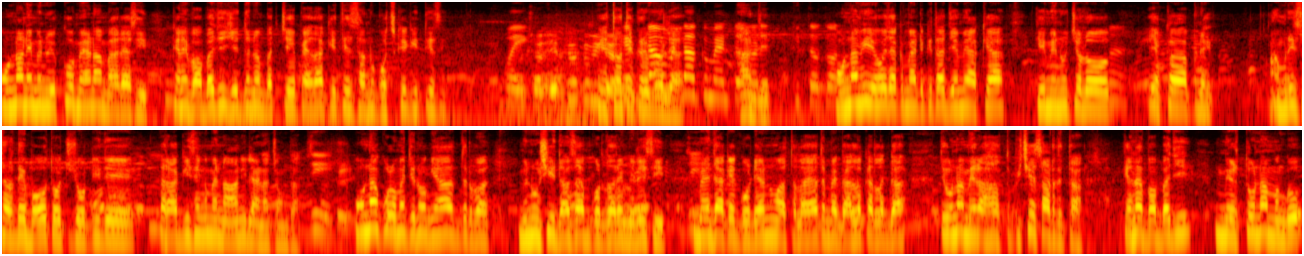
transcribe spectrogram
ਉਹਨਾਂ ਨੇ ਮੈਨੂੰ ਇੱਕੋ ਮਹਿਣਾ ਮਾਰਿਆ ਸੀ ਕਹਿੰਦੇ ਬਾਬਾ ਜੀ ਜਿੱਦਣ ਬੱਚੇ ਪੈਦਾ ਕੀਤੇ ਸਾਨੂੰ ਪੁੱਛ ਕੇ ਕੀਤੇ ਸੀ ਬਾਈ ਇੱਥੋਂ ਤੱਕ ਕਿੰਨਾ ਬੋਲਿਆ ਵੱਡਾ ਕਮੈਂਟ ਉਹਨਾਂ ਨੇ ਹਾਂਜੀ। ਕੀਤਾ ਤੁਹਾਨੂੰ ਉਹਨਾਂ ਵੀ ਇਹੋ ਜਿਹਾ ਕਮੈਂਟ ਕੀਤਾ ਜਿਵੇਂ ਆਖਿਆ ਕਿ ਮੈਨੂੰ ਚਲੋ ਇੱਕ ਆਪਣੇ ਅੰਮ੍ਰਿਤਸਰ ਦੇ ਬਹੁਤ ਉੱਚ ਚੋਟੀ ਦੇ ਰਾਗੀ ਸਿੰਘ ਮੈਂ ਨਾਂ ਨਹੀਂ ਲੈਣਾ ਚਾਹੁੰਦਾ। ਉਹਨਾਂ ਕੋਲ ਮੈਂ ਜਦੋਂ ਗਿਆ ਦਰਬਾਰ ਮੈਨੂੰ ਸ਼ਹੀਦਾਂ ਸਾਹਿਬ ਗੁਰਦੁਆਰੇ ਮਿਲੇ ਸੀ। ਮੈਂ ਜਾ ਕੇ ਗੋਡਿਆਂ ਨੂੰ ਹੱਥ ਲਾਇਆ ਤੇ ਮੈਂ ਗੱਲ ਕਰਨ ਲੱਗਾ ਤੇ ਉਹਨਾਂ ਮੇਰਾ ਹੱਥ ਪਿੱਛੇ ਛੱਡ ਦਿੱਤਾ। ਕਹਿੰਦਾ ਬਾਬਾ ਜੀ ਮੇਰੇ ਤੋਂ ਨਾ ਮੰਗੋ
